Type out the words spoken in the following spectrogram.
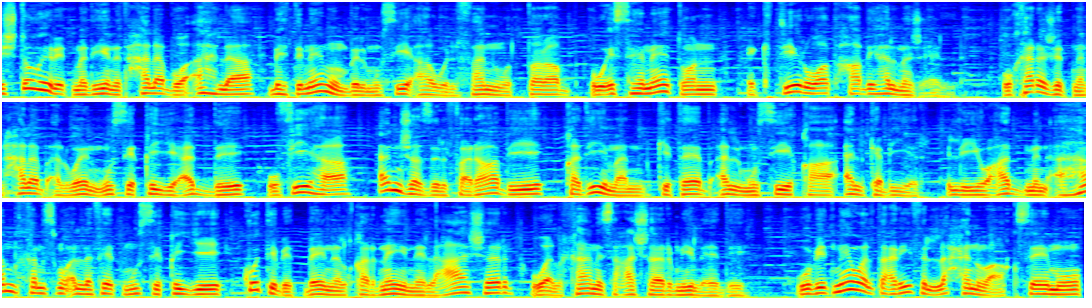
اشتهرت مدينة حلب وأهلها باهتمامهم بالموسيقى والفن والطرب وإسهاماتهم كتير واضحة بهالمجال وخرجت من حلب ألوان موسيقية عدة وفيها أنجز الفارابي قديما كتاب الموسيقى الكبير اللي يعد من أهم خمس مؤلفات موسيقية كتبت بين القرنين العاشر والخامس عشر ميلادي. وبيتناول تعريف اللحن وأقسامه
